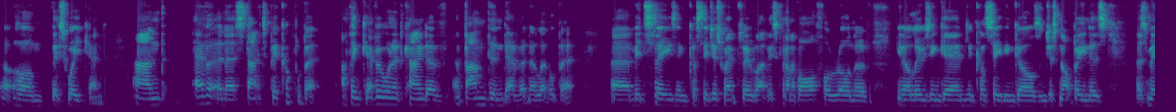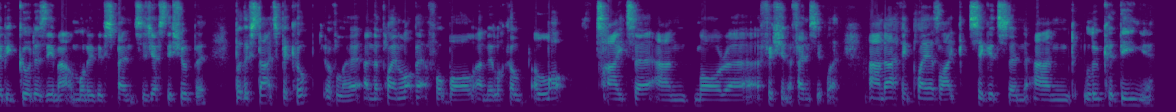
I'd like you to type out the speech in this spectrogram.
at home this weekend, and Everton are starting to pick up a bit. I think everyone had kind of abandoned Everton a little bit uh, mid-season because they just went through like this kind of awful run of you know losing games and conceding goals and just not being as as maybe good as the amount of money they've spent suggests they should be. But they've started to pick up of late, and they're playing a lot better football, and they look a, a lot tighter and more uh, efficient offensively. And I think players like Sigurdsson and Luca Digne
